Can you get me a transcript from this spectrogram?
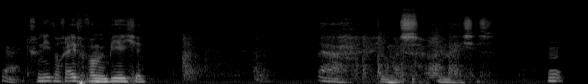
ja, ik geniet nog even van mijn biertje. Ja, jongens en meisjes. Hm. Hebben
